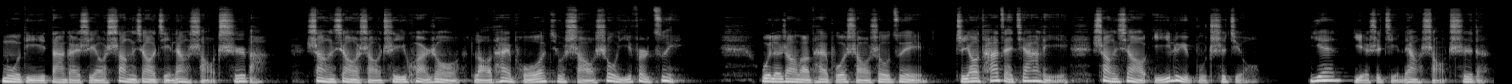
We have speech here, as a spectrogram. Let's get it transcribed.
目的大概是要上校尽量少吃吧。上校少吃一块肉，老太婆就少受一份罪。为了让老太婆少受罪，只要他在家里，上校一律不吃酒，烟也是尽量少吃的。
